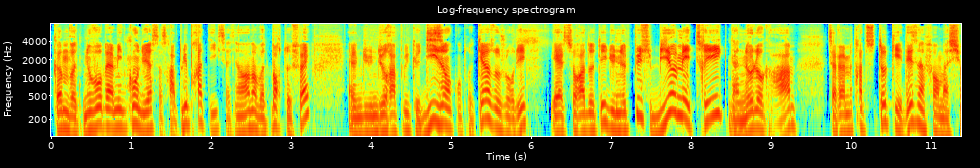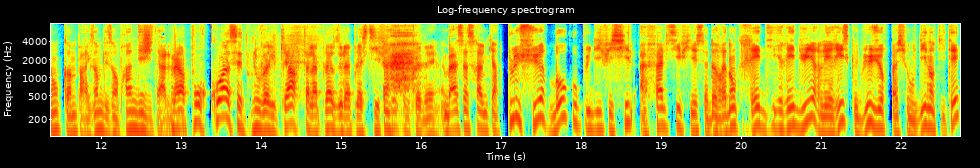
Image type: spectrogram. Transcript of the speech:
comme votre nouveau permis de conduire. Ça sera plus pratique, ça tiendra dans votre portefeuille. Elle ne durera plus que 10 ans contre 15 aujourd'hui et elle sera dotée d'une puce biométrique, d'un hologramme. Ça permettra de stocker des informations comme par exemple des empreintes digitales. Mais alors pourquoi cette nouvelle carte à la place de la plastifiée qu'on connaît? Bah, ça sera une carte plus sûre, beaucoup plus difficile à falsifier. Ça devrait donc réduire les risques d'usurpation d'identité.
